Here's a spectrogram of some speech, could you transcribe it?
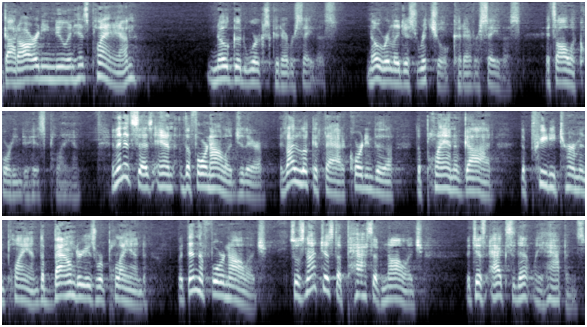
God already knew in His plan no good works could ever save us, no religious ritual could ever save us. It's all according to His plan. And then it says, and the foreknowledge there. As I look at that, according to the, the plan of God, the predetermined plan, the boundaries were planned, but then the foreknowledge. So it's not just a passive knowledge that just accidentally happens.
